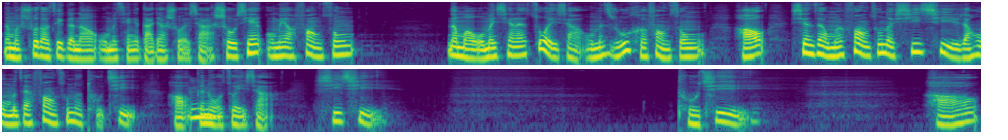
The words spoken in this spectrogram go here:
那么说到这个呢，我们先给大家说一下，首先我们要放松。那么我们先来做一下，我们如何放松？好，现在我们放松的吸气，然后我们再放松的吐气。好，跟着我做一下，吸气，吐气。好，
